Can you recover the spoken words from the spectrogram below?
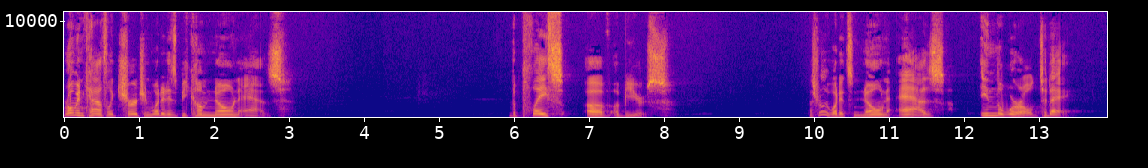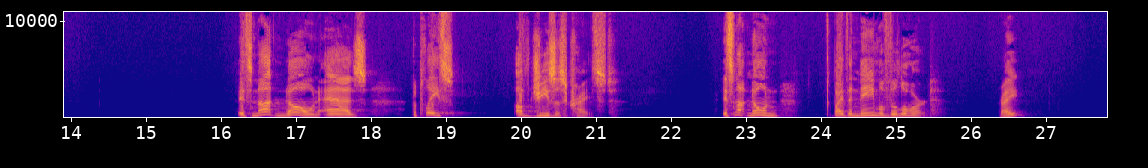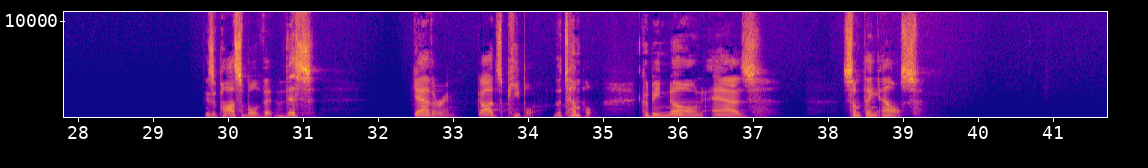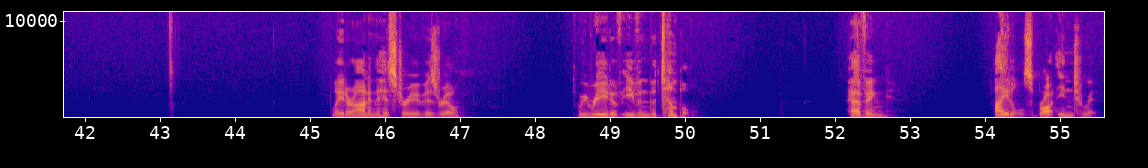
Roman Catholic Church and what it has become known as the place of abuse. That's really what it's known as in the world today. It's not known as the place of Jesus Christ. It's not known by the name of the Lord, right? Is it possible that this gathering, God's people, the temple, could be known as something else? Later on in the history of Israel, we read of even the temple having idols brought into it.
